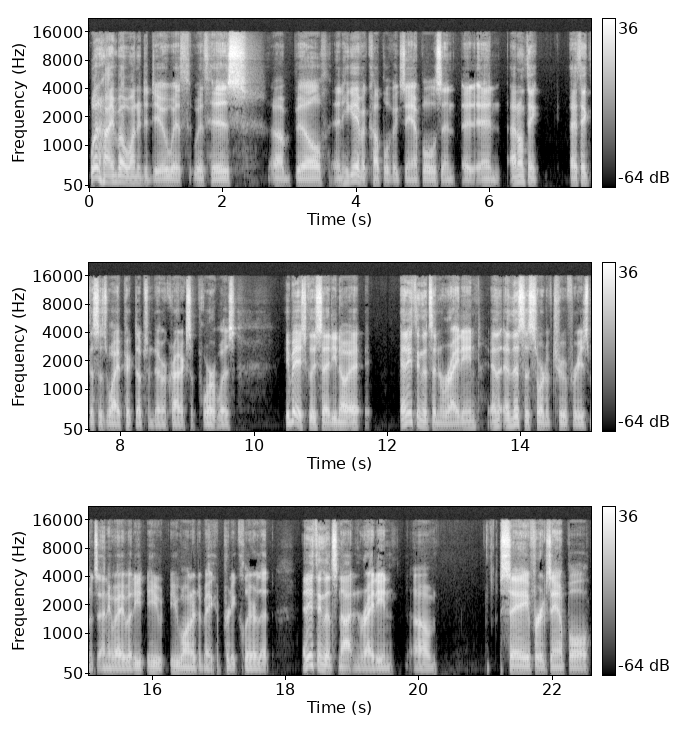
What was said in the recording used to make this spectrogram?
what Hinebauch wanted to do with with his uh, bill, and he gave a couple of examples, and and I don't think I think this is why I picked up some Democratic support was he basically said, you know, anything that's in writing, and, and this is sort of true for easements anyway, but he, he, he wanted to make it pretty clear that anything that's not in writing, um, say, for example,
